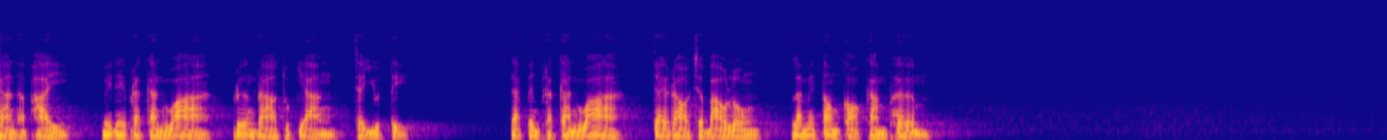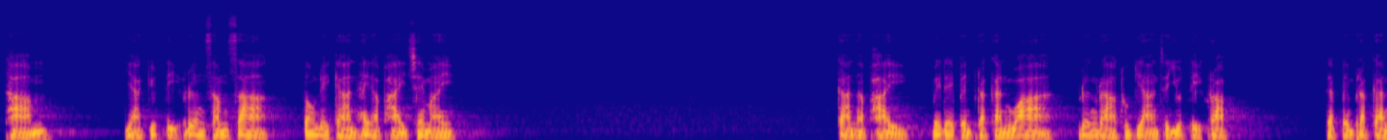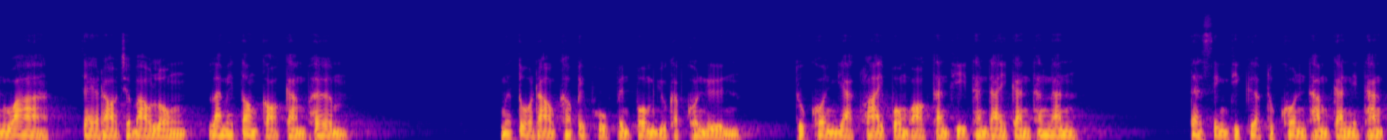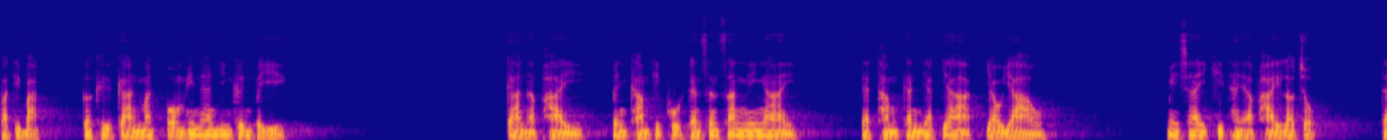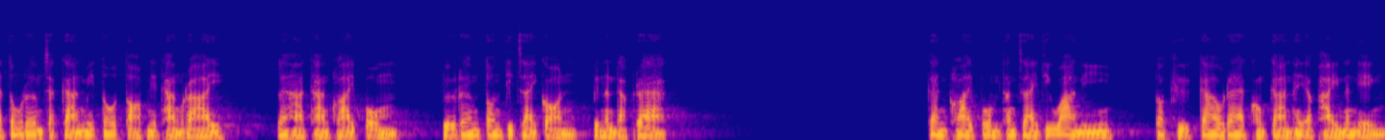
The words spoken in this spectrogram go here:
การอภัยไม่ได้ประกันว่าเรื่องราวทุกอย่างจะยุติ แต่เป็นประกันว่าใจเราจะเบาลงและไม่ต้องก่อกรรมเพิ่ม ถาม อยากยุติเรื่องซ้ำซากต้องด้วยการให้อภัยใช่ไหม การอภัยไม่ได้เป็นประกันว่าเรื่องราวทุกอย่างจะยุติครับ แต่เป็นประกันว่าใจเราจะเบาลง และไม่ต้องก่อกรรมเพิ่ม เมื่อตัวเราเข้าไปผูกเป็นปมอยู่กับคนอื่น ทุกคนอยากคลายปมออกทันทีทันใดกันทั้งนั้น แต่สิ่งที่เกือบทุกคนทำกันในทางปฏิบัติ ก็คือการมัดปมให้แน่นยิ่งขึ้นไปอีก การอภัยเป็นคำที่พูดกันสั้น ๆ ง่าย ๆ แต่ทำกันยากๆ ยาวๆ ไม่ใช่คิดให้อภัยแล้วจบ แต่ต้องเริ่มจากการไม่โต้ตอบในทางร้าย และหาทางคลายปม โดยเริ่มต้นที่ใจก่อนเป็นอันดับแรก การคลายปมทางใจที่ว่านี้ ก็คือก้าวแรกของการให้อภัยนั่นเอง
